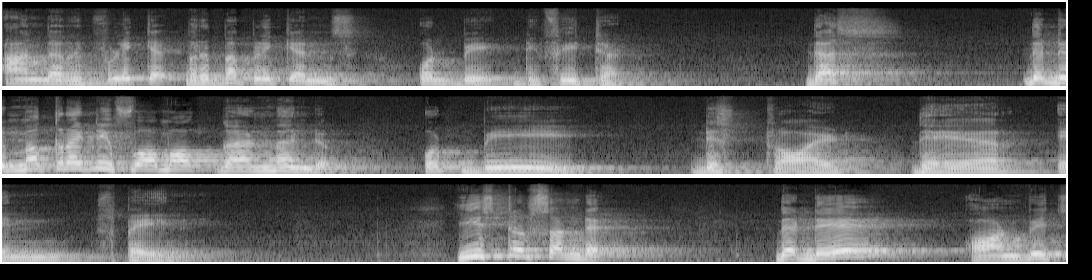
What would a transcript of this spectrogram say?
and the Republicans would be defeated. Thus, the democratic form of government would be destroyed there in Spain. Easter Sunday, the day on which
